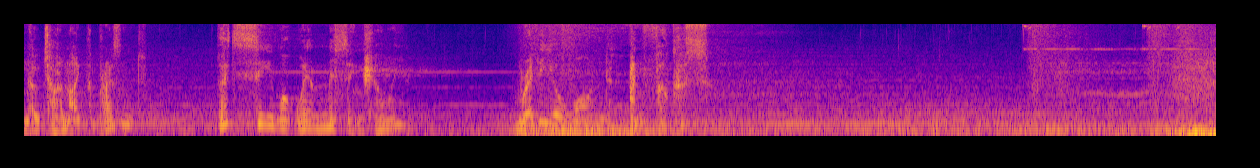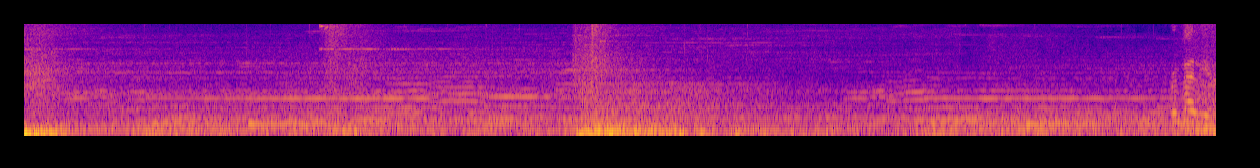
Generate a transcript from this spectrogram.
No time like the present. Let's see what we're missing, shall we? Ready your wand and focus. Revelio.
